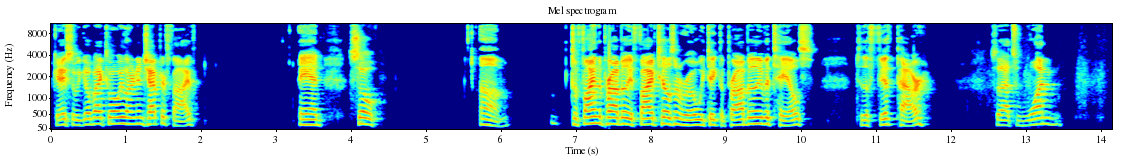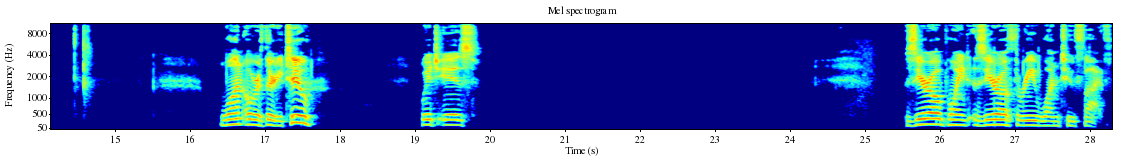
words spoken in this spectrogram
Okay, so we go back to what we learned in chapter 5. And so um, to find the probability of five tails in a row, we take the probability of a tails to the fifth power. So that's 1, 1 over 32, which is Zero point zero three one two five.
